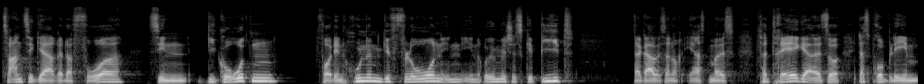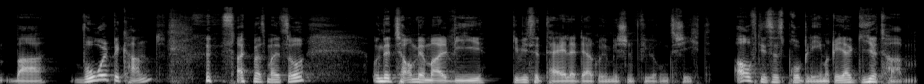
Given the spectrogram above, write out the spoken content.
20 Jahre davor sind die Goten vor den Hunnen geflohen in, in römisches Gebiet. Da gab es dann auch erstmals Verträge, also das Problem war wohl bekannt, sagen wir es mal so. Und jetzt schauen wir mal, wie gewisse Teile der römischen Führungsschicht auf dieses Problem reagiert haben.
